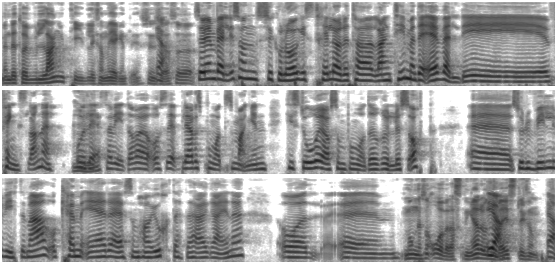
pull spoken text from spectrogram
men det tar jo lang tid, liksom, egentlig, syns Ja. jeg. Så, Så det er en veldig sånn psykologisk thriller. Det tar lang tid, men det er veldig fengslende å Mhm. lese videre. Og så blir det på en måte så mange historier som på en måte rulles opp. Eh, så du vil vite mer. Og hvem er det som har gjort dette her greiene? Og eh, mange sånne overraskninger underveis, liksom. Ja.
